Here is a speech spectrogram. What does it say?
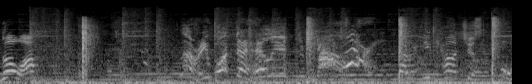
Noah! Larry, what the hell are you doing? Larry! Larry, you can't just... Oh,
